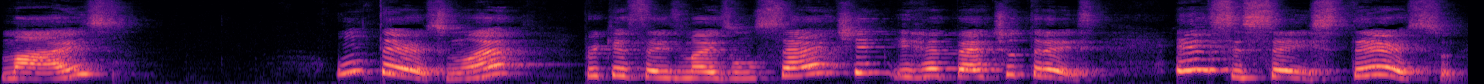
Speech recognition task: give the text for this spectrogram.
mais 1 terço, não é? Porque 6 mais 1, 7 e repete o 3. Esse 6 terço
